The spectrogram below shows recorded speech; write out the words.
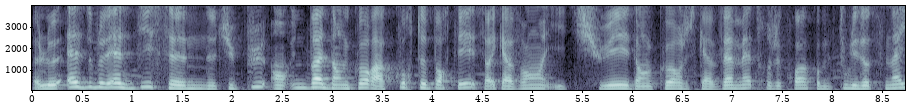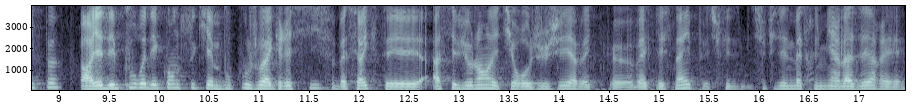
Le SWS-10 ne tue plus en une balle dans le corps à courte portée. C'est vrai qu'avant, il tuait dans le corps jusqu'à 20 mètres, je crois, comme tous les autres snipes. Alors, il y a des pour et des contre. Ceux qui aiment beaucoup jouer agressif, bah, c'est vrai que c'était assez violent les tirs au jugé avec, euh, les snipes. Il suffisait, de mettre une mire laser et,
